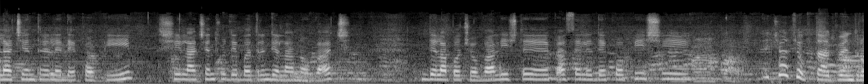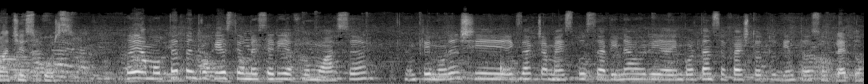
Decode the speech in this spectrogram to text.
la centrele de copii și la centrul de bătrâni de la Novaci, de la Pociovaliște, casele de copii și... De ce ați optat pentru acest curs? Păi am optat pentru că este o meserie frumoasă, în primul rând și exact ce am mai spus adineauri, e important să faci totul din tot sufletul.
